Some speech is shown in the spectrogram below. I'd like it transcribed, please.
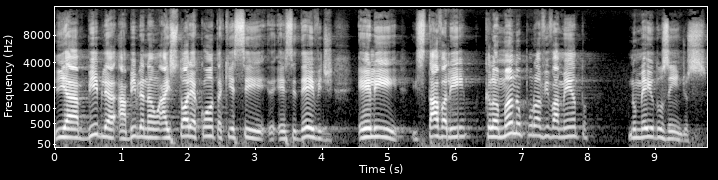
E a Bíblia, a Bíblia não, a história conta que esse esse David, ele estava ali clamando por um avivamento no meio dos índios.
